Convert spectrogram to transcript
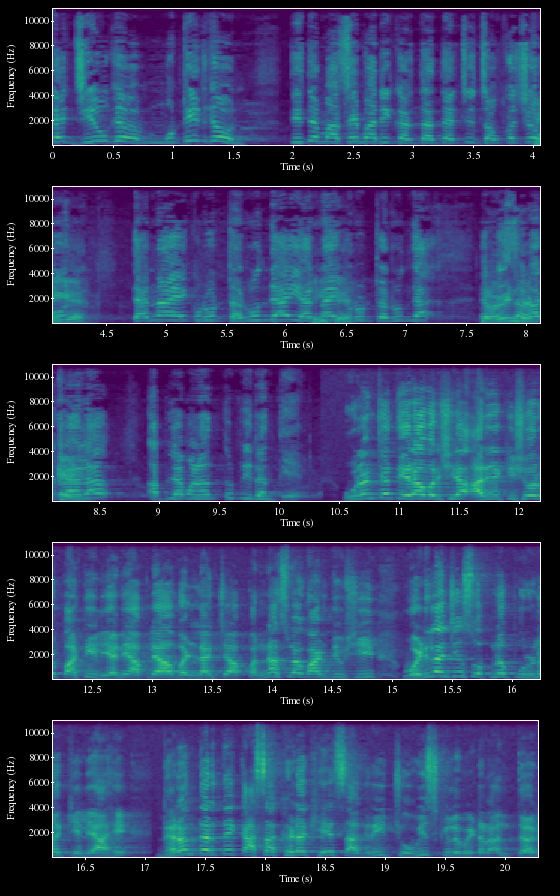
ते जीव घेऊन मुठीत घेऊन तिथे मासेमारी करतात त्याची चौकशी होऊन. त्यांना एक रूट ठरवून द्या यांना एक. रूट ठरवून द्या एवढी. सभागृहाला आपल्या मनातून विनंती आहे उरणच्या तेरा वर्षीय आर्य किशोर पाटील यांनी आपल्या वडिलांच्या पन्नासव्या वाढदिवशी वडिलांचे स्वप्न पूर्ण केले आहे धरमतर ते कासा खडक हे सागरी चोवीस किलोमीटर अंतर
